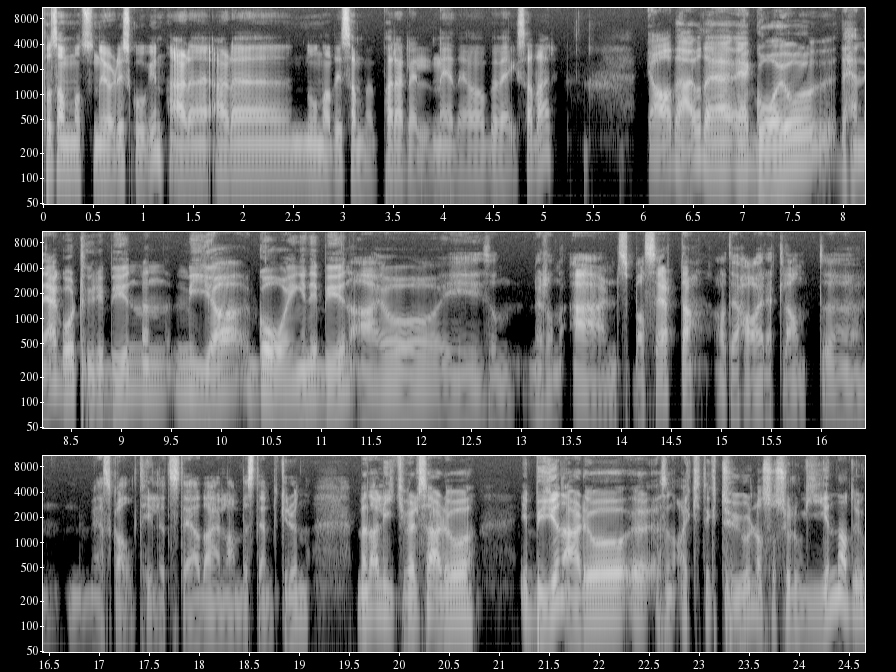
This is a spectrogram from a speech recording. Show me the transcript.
På samme måte som du gjør det i skogen? Er det, er det noen av de samme parallellene i det å bevege seg der? Ja, det er jo det. Jeg går jo Det hender jeg går tur i byen, men mye av gåingen i byen er jo sånn, mer sånn ærendsbasert. At jeg har et eller annet eh, Jeg skal til et sted av en eller annen bestemt grunn. Men allikevel så er det jo I byen er det jo eh, sånn arkitekturen og sosiologien. da. Du,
